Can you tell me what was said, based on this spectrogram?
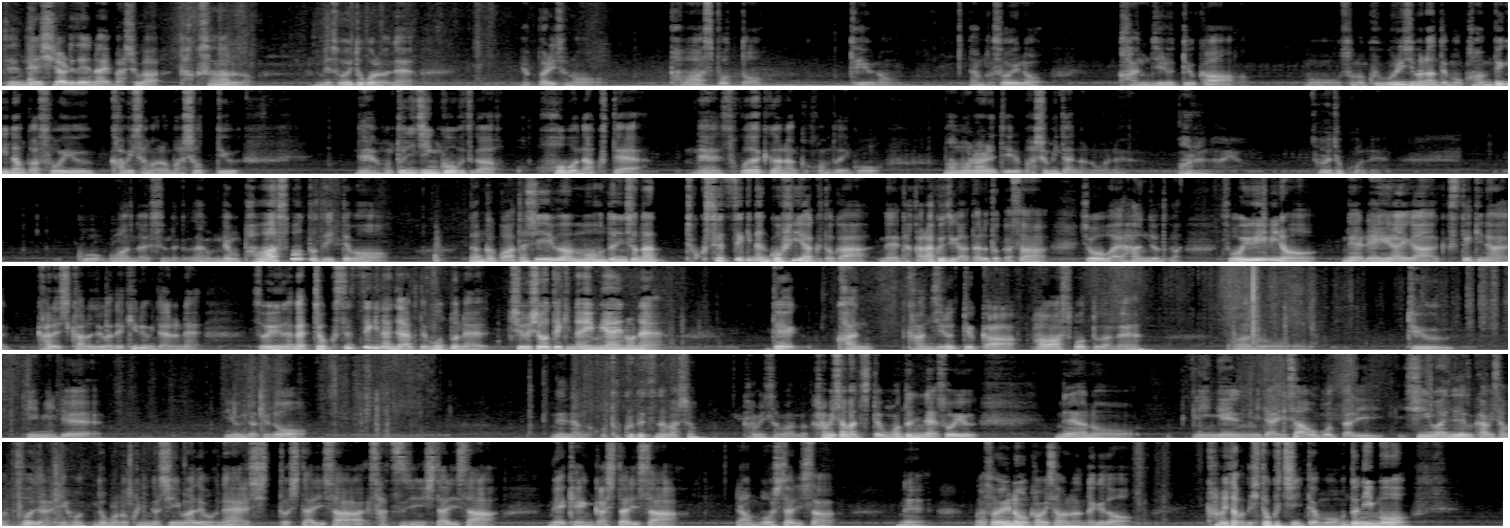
全然知られてない場所がたくさんあるの。でそういうところをねやっぱりそのパワースポットっていうのなんかそういうのを感じるっていうかもうそのくぐり島なんてもう完璧なんかそういう神様の場所っていうね本当に人工物がほぼなくてねそこだけがなんか本当にこう守られている場所みたいなのがねあるのよ。そういうとこをねこうご案内するんだけどなんかでもパワースポットで言ってもなんかこう私はもう本当にそんな直接的なご利益とか、ね、宝くじが当たるとかさ商売繁盛とかそういう意味の、ね、恋愛が素敵な彼氏彼女ができるみたいなねそういうなんか直接的なんじゃなくてもっとね抽象的な意味合いのねで感じるっていうかパワースポットがねあのっていう意味で言うんだけどねなんかこう特別な場所？神様の。神様っつっても本当にねそういうねあの人間みたいにさ怒ったり神話に出てくる神様ってそうじゃない？日本どこの国の神話でもね嫉妬したりさ殺人したりさね喧嘩したりさ乱暴したりさね、まあ、そういうのも神様なんだけど神様って一口に言っても本当にも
